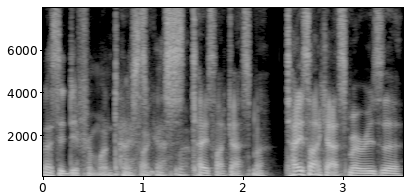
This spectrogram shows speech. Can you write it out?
That's a different one. Tastes like asthma. Tastes like asthma. Tastes like asthma is a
